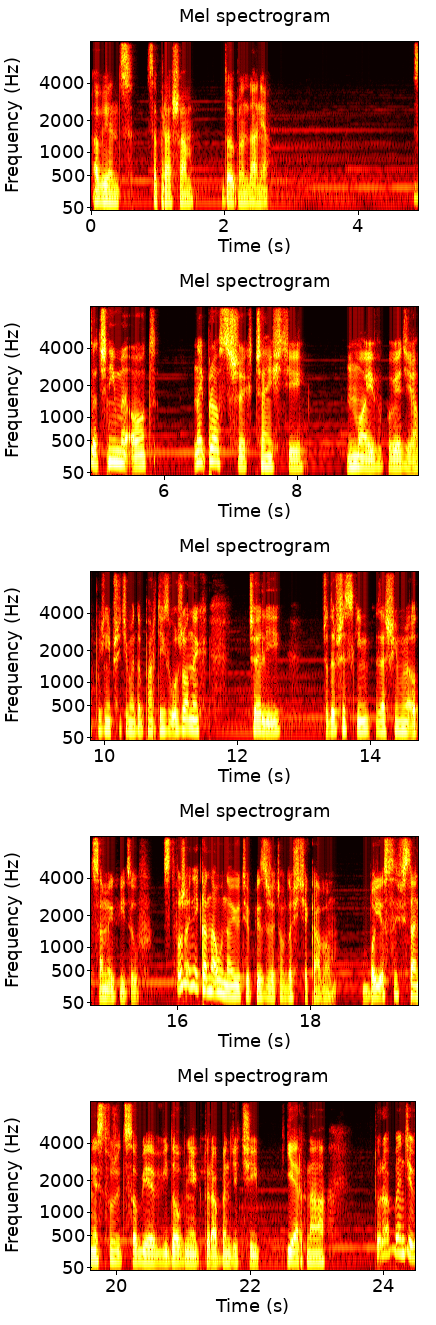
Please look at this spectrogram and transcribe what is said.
a więc zapraszam do oglądania. Zacznijmy od najprostszych części mojej wypowiedzi, a później przejdziemy do bardziej złożonych, czyli przede wszystkim zacznijmy od samych widzów. Stworzenie kanału na YouTube jest rzeczą dość ciekawą, bo jesteś w stanie stworzyć sobie widownię, która będzie ci pierna, która będzie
